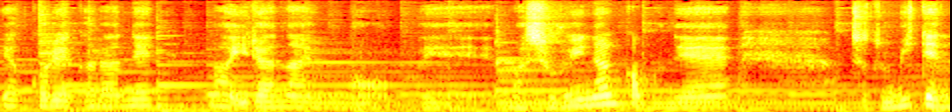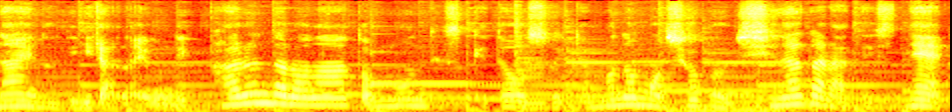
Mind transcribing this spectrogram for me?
いやこれからね、まあ、いらないもの、えー、まあ、書類なんかもねちょっと見てないのでいらないものいっぱいあるんだろうなと思うんですけどそういったものも処分しながらですね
